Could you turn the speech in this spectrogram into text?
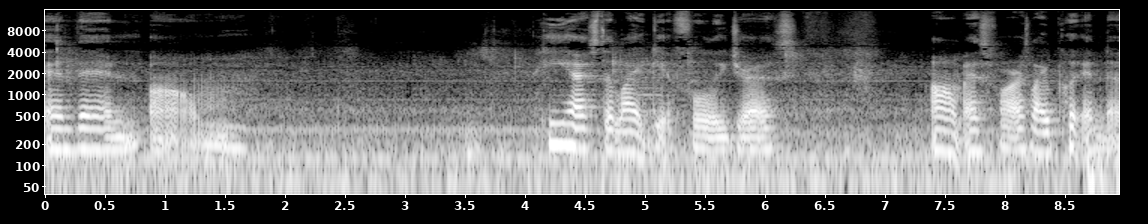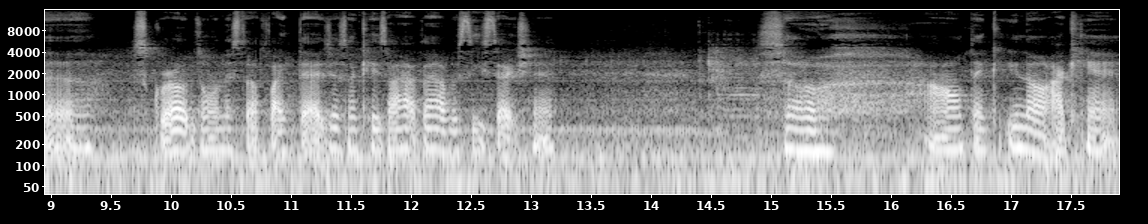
and then um, he has to like get fully dressed. Um, as far as like putting the scrubs on and stuff like that, just in case I have to have a C-section. So I don't think, you know, I can't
